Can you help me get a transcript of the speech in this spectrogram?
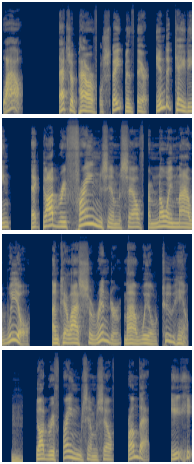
Wow, that's a powerful statement there, indicating that God refrains himself from knowing my will until I surrender my will to him. Mm. God refrains himself from that. He, he,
